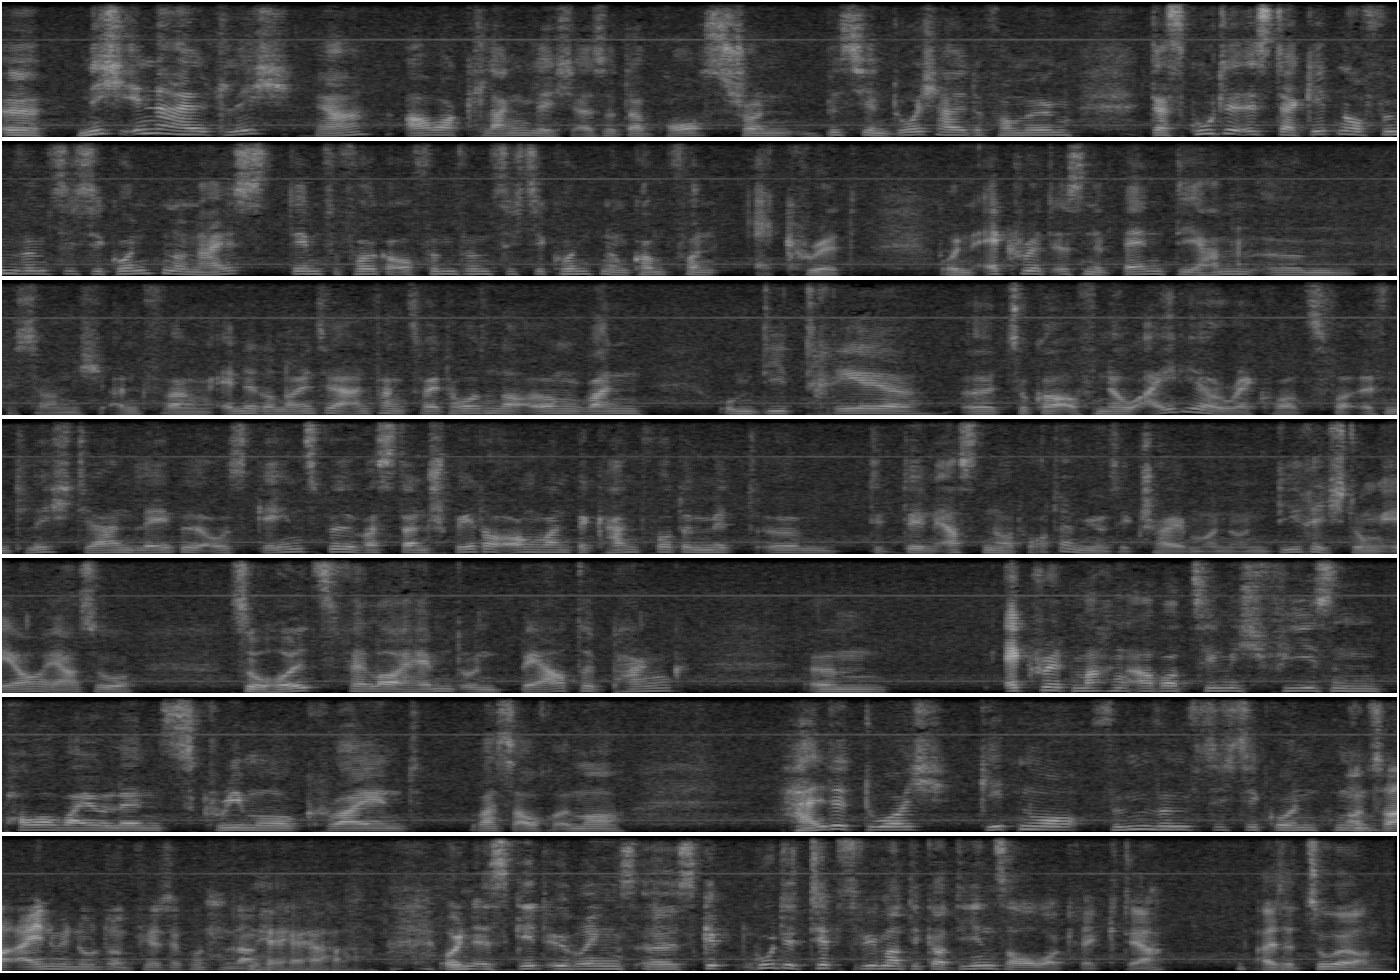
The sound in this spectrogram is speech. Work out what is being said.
Äh, nicht inhaltlich, ja, aber klanglich. Also da brauchst schon ein bisschen Durchhaltevermögen. Das Gute ist, der geht nur 55 Sekunden und heißt demzufolge auch 55 Sekunden und kommt von Acrid. Und Acrid ist eine Band, die haben, ähm, ich weiß auch nicht, Anfang, Ende der 90er, Anfang 2000er irgendwann um die Drehe äh, sogar auf No Idea Records veröffentlicht. Ja, ein Label aus Gainesville, was dann später irgendwann bekannt wurde mit ähm, den ersten Hot Water Music Scheiben und, und die Richtung eher, ja, so, so Holzfällerhemd und Bärte Punk. Ähm, Acrid machen aber ziemlich fiesen Power Violence, Screamo, Grind, was auch immer. Haltet durch, geht nur 55 Sekunden. Und zwar eine Minute und vier Sekunden lang. Ja. Und es geht übrigens, äh, es gibt gute Tipps, wie man die Gardinen sauber kriegt, ja. Also zuhören.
